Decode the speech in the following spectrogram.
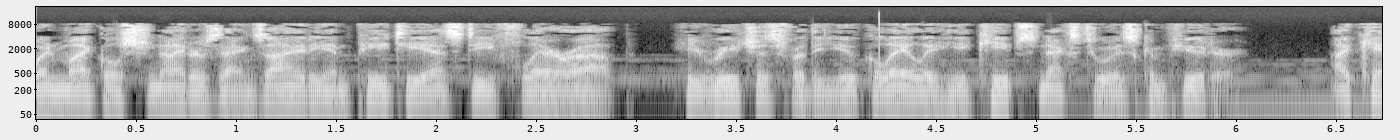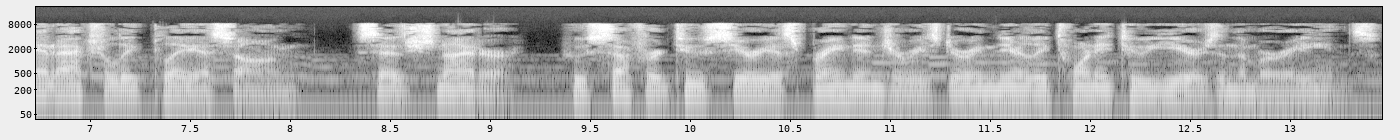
When Michael Schneider's anxiety and PTSD flare up, he reaches for the ukulele he keeps next to his computer. I can't actually play a song, says Schneider, who suffered two serious brain injuries during nearly 22 years in the Marines.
